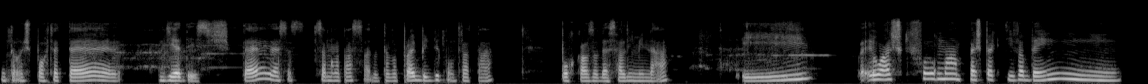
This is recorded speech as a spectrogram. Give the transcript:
Então o esporte até dia desses, até essa semana passada, estava proibido de contratar por causa dessa liminar. E eu acho que foi uma perspectiva bem,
